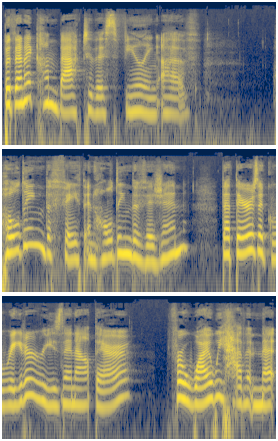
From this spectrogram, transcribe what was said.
But then I come back to this feeling of, holding the faith and holding the vision that there's a greater reason out there for why we haven't met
